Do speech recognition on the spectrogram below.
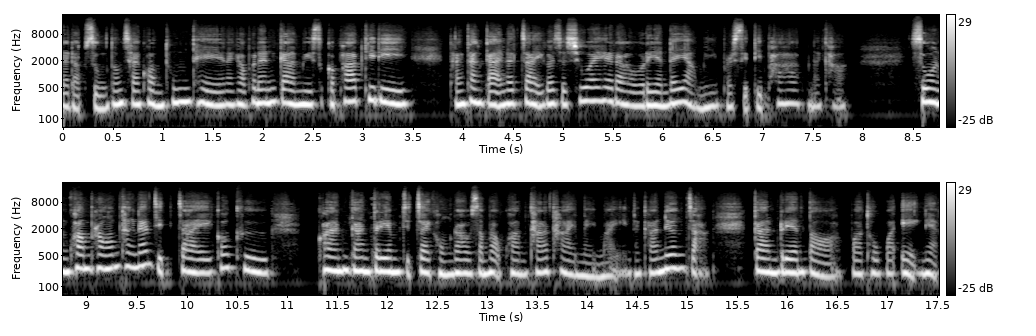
ระดับสูงต้องใช้ความทุ่มเทนะคะ เพราะนั้นการมีสุขภาพที่ดี ทั้งทางกายและใจก็จะช่วยให้เราเรียนได้อย่างมีประสิทธิภาพนะคะ ส่วนความพร้อมทางด้านจิตใจก็คือ การการเตรียมจิตใจของเราสำหรับความท้าทายใหม่ๆนะคะเนื่องจากการเรียนต่อปโทปเอกเนี่ย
